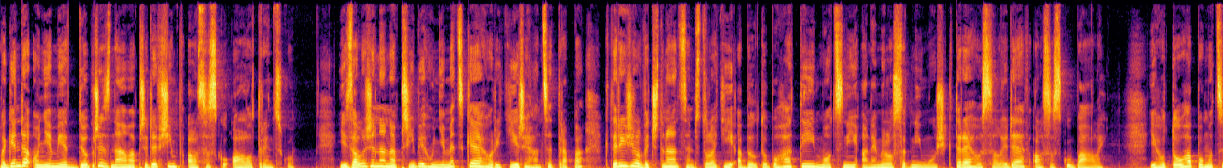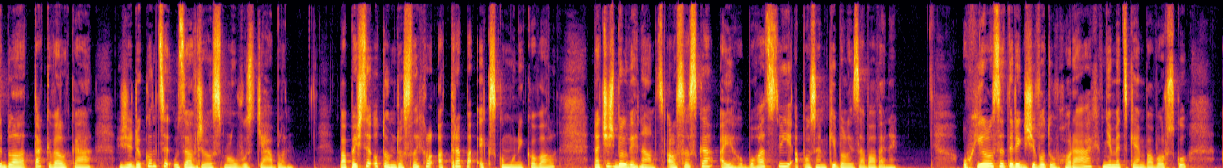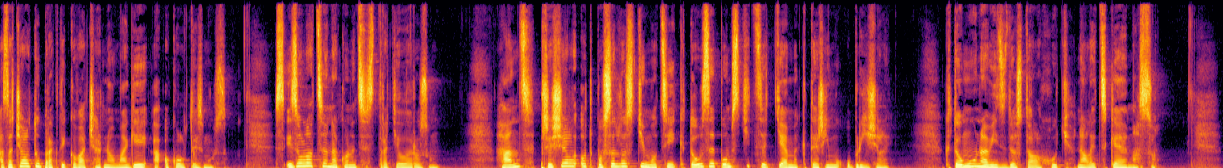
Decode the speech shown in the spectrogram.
Legenda o něm je dobře známa především v Alsasku a Lotrinsku. Je založena na příběhu německého rytíře Hanse Trapa, který žil ve 14. století a byl to bohatý, mocný a nemilosrdný muž, kterého se lidé v Alsasku báli. Jeho touha pomoci byla tak velká, že dokonce uzavřel smlouvu s ďáblem. Papež se o tom doslechl a Trapa exkomunikoval, načež byl vyhnán z Alsaska a jeho bohatství a pozemky byly zabaveny. Uchýlil se tedy k životu v horách v německém Bavorsku a začal tu praktikovat černou magii a okultismus. Z izolace nakonec ztratil rozum. Hans přešel od posedlosti mocí k touze pomstit se těm, kteří mu ublížili. K tomu navíc dostal chuť na lidské maso.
